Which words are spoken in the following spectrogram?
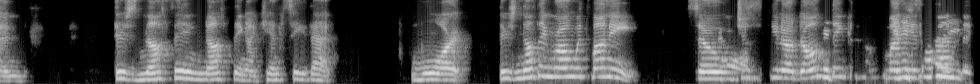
and there's nothing nothing i can't see that more there's nothing wrong with money so No. just you know don't It- think of money a only-.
